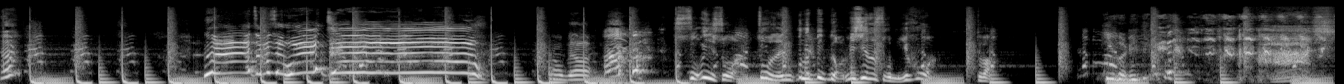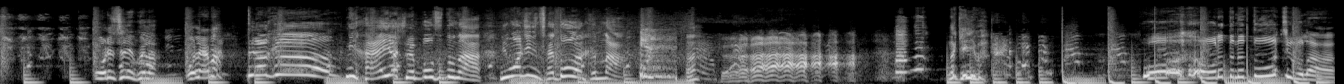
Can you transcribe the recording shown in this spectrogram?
啊，说啊，做人不能被表面现实所迷惑啊，对吧？有人。我的吃点亏了，我来吧。表哥，你还要选波士顿啊？你忘记你踩多少坑了？那给你吧。哇，我都等了多久了？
